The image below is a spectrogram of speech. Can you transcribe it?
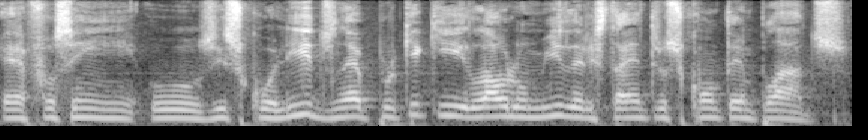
é, fossem os escolhidos, né? Por que, que Lauro Miller está entre os contemplados?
